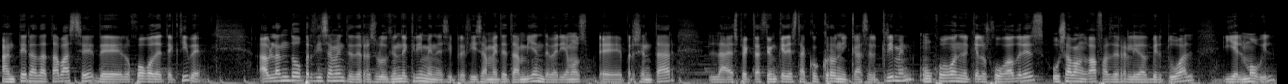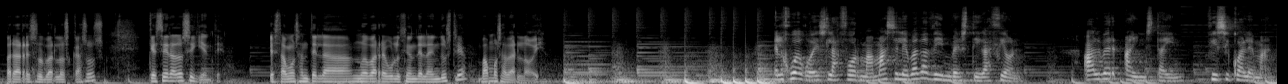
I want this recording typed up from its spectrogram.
Antera Database del juego Detective. Hablando precisamente de resolución de crímenes y precisamente también deberíamos eh, presentar la expectación que destacó Crónicas del Crimen, un juego en el que los jugadores usaban gafas de realidad virtual y el móvil para resolver los casos, que será lo siguiente. ¿Estamos ante la nueva revolución de la industria? Vamos a verlo hoy. El juego es la forma más elevada de investigación. Albert Einstein, físico alemán.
